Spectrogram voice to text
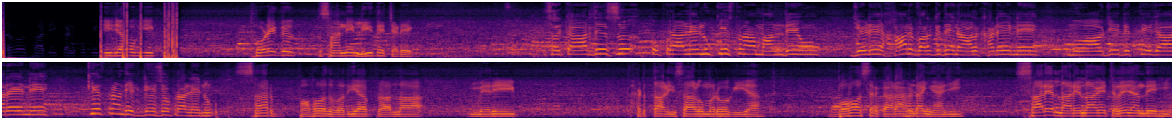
ਚਲੋ ਸਾਡੀ ਕਣਕ ਬੀਜੀ ਜਾਊਗੀ। ਥੋੜੇ ਕੁ ਕਿਸਾਨੀ ਲੀਹ ਤੇ ਚੜੇਗੀ ਸਰਕਾਰ ਦੇ ਇਸ ਉਪਰਾਲੇ ਨੂੰ ਕਿਸ ਤਰ੍ਹਾਂ ਮੰਨਦੇ ਹੋ? ਜਿਹੜੇ ਹਰ ਵਰਗ ਦੇ ਨਾਲ ਖੜੇ ਨੇ, ਮੁਆਵਜ਼ੇ ਦਿੱਤੇ ਜਾ ਰਹੇ ਨੇ, ਕਿਸ ਤਰ੍ਹਾਂ ਦੇਖਦੇ ਹੋ ਇਸ ਉਪਰਾਲੇ ਨੂੰ? ਸਰ, ਬਹੁਤ ਵਧੀਆ ਉਪਰਾਲਾ। ਮੇਰੀ 48 ਸਾਲ ਉਮਰ ਹੋ ਗਈ ਆ। ਬਹੁਤ ਸਰਕਾਰਾਂ ਹੰਡਾਈਆਂ ਜੀ। ਸਾਰੇ ਲਾਰੇ ਲਾ ਕੇ ਚਲੇ ਜਾਂਦੇ ਸੀ।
